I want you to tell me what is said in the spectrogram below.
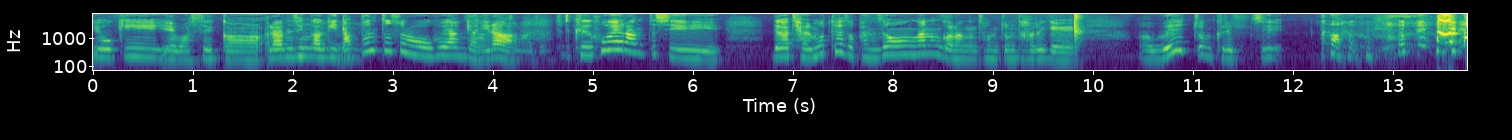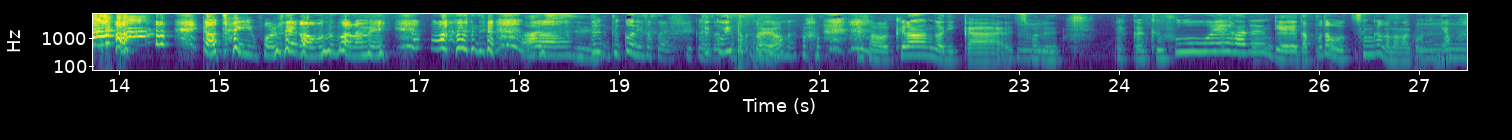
여기에 왔을까라는 생각이 음. 나쁜 뜻으로 후회한 게 아, 아니라 맞아, 맞아. 그 후회란 뜻이 내가 잘못해서 반성하는 거랑은 전 좀 다르게 아, 왜 좀 그랬지? 갑자기 벌레가 오는 바람에 아. 듣, 듣곤 있었어요. 듣곤 듣고 있었어요. 그래서 그런 거니까 저는 약간 그 후회하는 게 나쁘다고 생각은 안 하거든요. 음.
